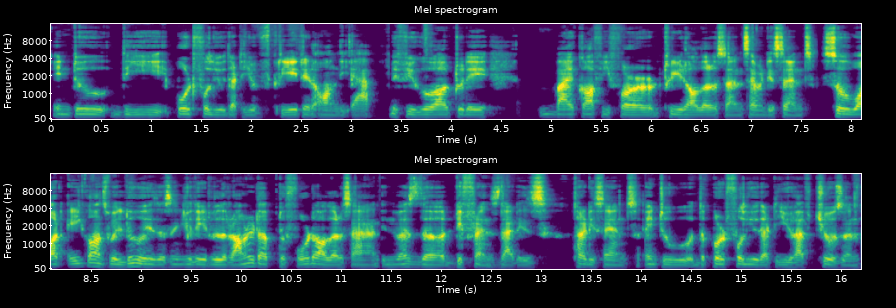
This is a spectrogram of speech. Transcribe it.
into the portfolio that you've created on the app. If you go out today buy coffee for three dollars and seventy cents. So what Acorns will do is essentially it will round it up to four dollars and invest the difference that is 30 cents into the portfolio that you have chosen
